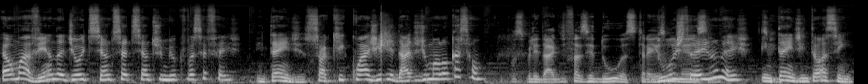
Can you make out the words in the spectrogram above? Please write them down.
é uma venda de 800, 700 mil que você fez. Entende? Só que com a agilidade de uma locação. Possibilidade de fazer duas, três duas, no mês. Duas, três no mês. Sim. Entende? Então, assim,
